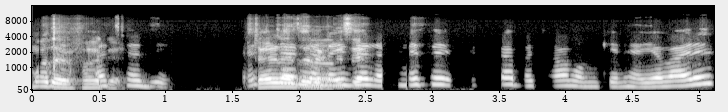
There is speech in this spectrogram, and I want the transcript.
मदरफकर अच्छा जी। से- स्टेरिलाइजर रखने से इसका बचाव मुमकिन है। ये virus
